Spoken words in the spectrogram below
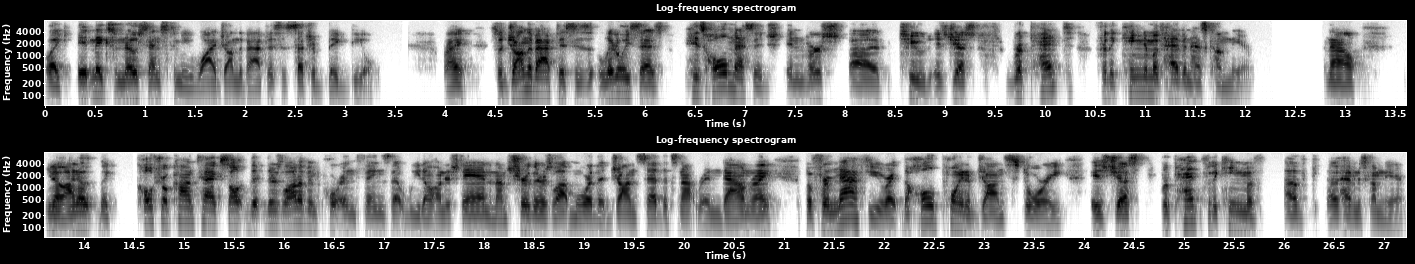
like it makes no sense to me why John the Baptist is such a big deal. Right. So John the Baptist is literally says his whole message in verse uh, two is just repent for the kingdom of heaven has come near. Now, you know, I know like cultural context all there's a lot of important things that we don't understand and i'm sure there's a lot more that john said that's not written down right? But for matthew right the whole point of john's story is just repent for the kingdom of of, of heaven has come near.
